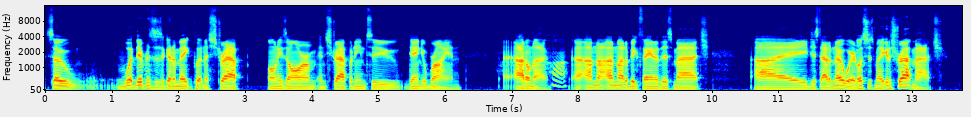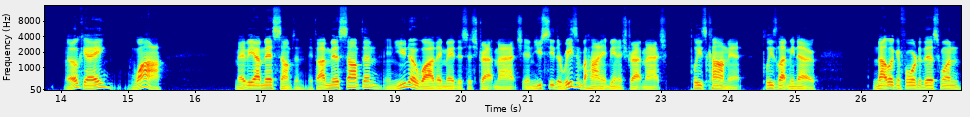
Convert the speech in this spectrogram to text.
So, what difference is it going to make putting a strap on his arm and strapping him to Daniel Bryan? I don't know. Huh. I- I'm not. I'm not a big fan of this match. I just out of nowhere, let's just make it a strap match. Okay, why? Maybe I missed something. If I missed something, and you know why they made this a strap match, and you see the reason behind it being a strap match, please comment. Please let me know. Not looking forward to this one.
